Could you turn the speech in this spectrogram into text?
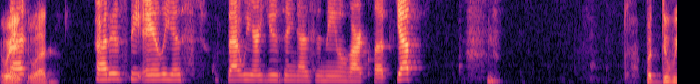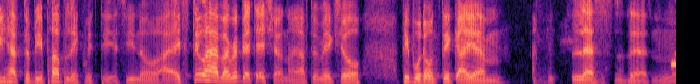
That- what? That is the alias that we are using as the name of our club. Yep. But do we have to be public with this? You know, I, I still have a reputation. I have to make sure people don't think I am less than. hmm? Well,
